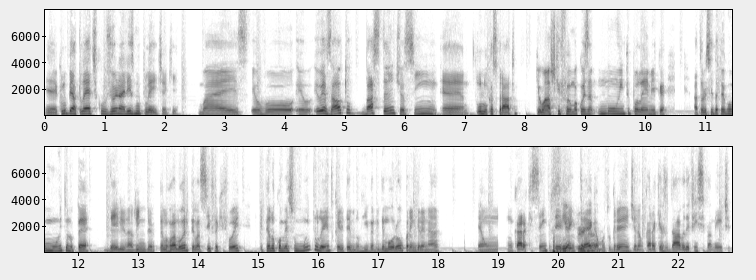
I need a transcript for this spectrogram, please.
É, Clube Atlético, jornalismo plate aqui. Mas eu vou. Eu, eu exalto bastante, assim, é, o Lucas Prato, que eu acho que foi uma coisa muito polêmica. A torcida pegou muito no pé dele na vinda, pelo valor, pela cifra que foi, e pelo começo muito lento que ele teve no River. Ele demorou para engrenar. É um, um, cara que sempre teve Sim, a entrega verdade. muito grande, ele é um cara que ajudava defensivamente.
